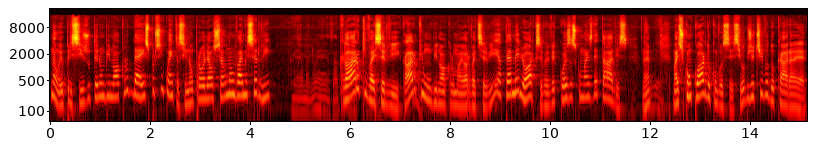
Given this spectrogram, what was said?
não, eu preciso ter um binóculo 10 por 50, senão para olhar o céu não vai me servir. É, mas não é exatamente. Claro que vai servir. Claro que um binóculo maior vai te servir e até melhor, que você vai ver coisas com mais detalhes. Né? Mas concordo com você. Se o objetivo do cara é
